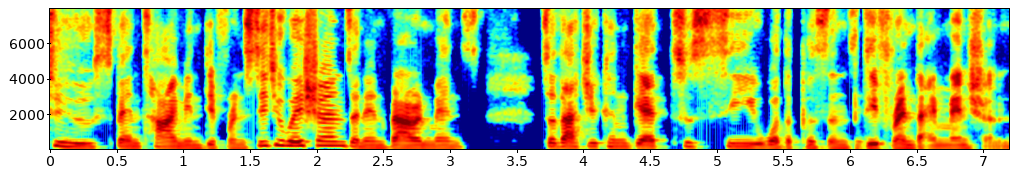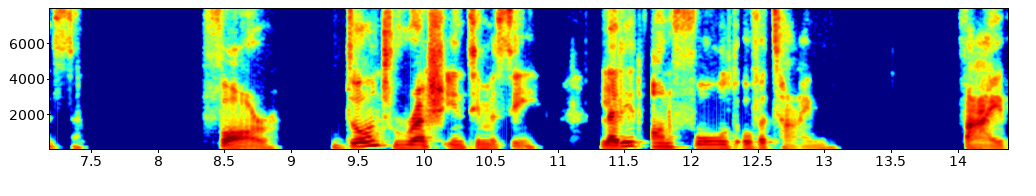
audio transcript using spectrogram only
to spend time in different situations and environments so that you can get to see what the person's different dimensions. Four, don't rush intimacy. Let it unfold over time. Five,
